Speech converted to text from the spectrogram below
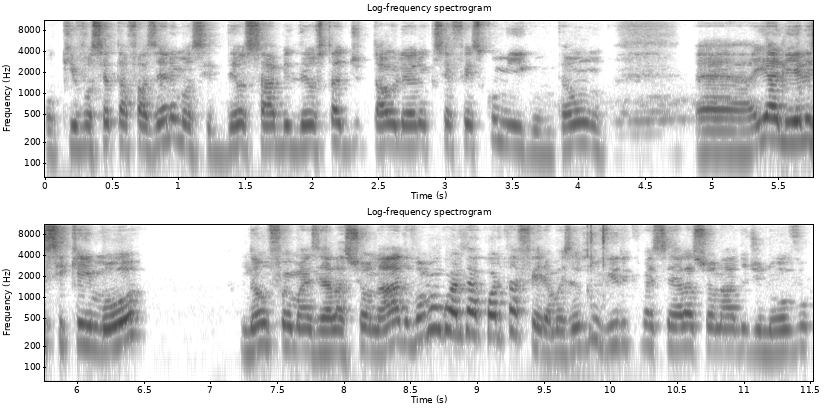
o que você tá fazendo, mano, se Deus sabe, Deus tá, tá olhando o que você fez comigo. Então, é, e ali ele se queimou, não foi mais relacionado. Vamos aguardar quarta-feira, mas eu duvido que vai ser relacionado de novo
